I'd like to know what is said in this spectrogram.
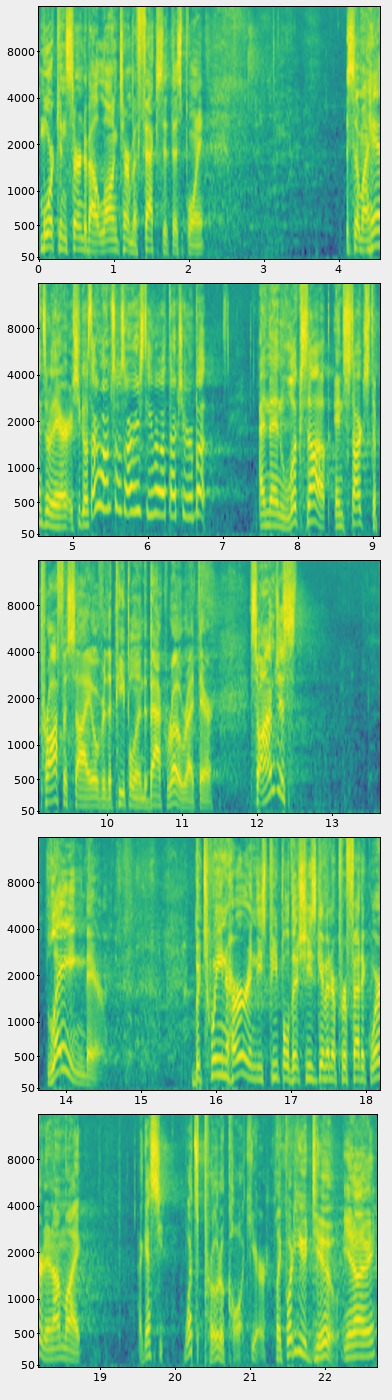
more concerned about long-term effects at this point. So my hands are there. She goes, "Oh, I'm so sorry, Steve. I thought you were a book." And then looks up and starts to prophesy over the people in the back row right there. So I'm just laying there between her and these people that she's given a prophetic word, and I'm like, I guess what's protocol here? Like, what do you do? You know what I mean?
